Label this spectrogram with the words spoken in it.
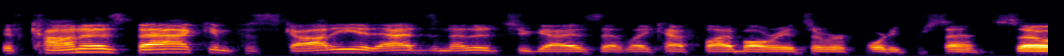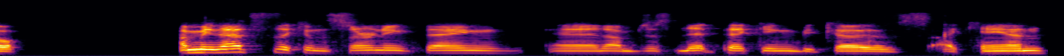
if Canha is back and Piscotty, it adds another two guys that like have fly ball rates over forty percent. So, I mean that's the concerning thing, and I'm just nitpicking because I can.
